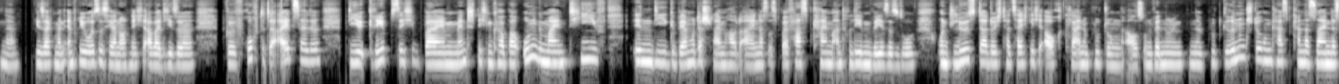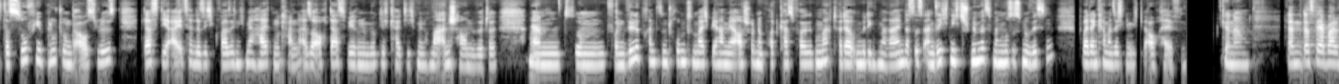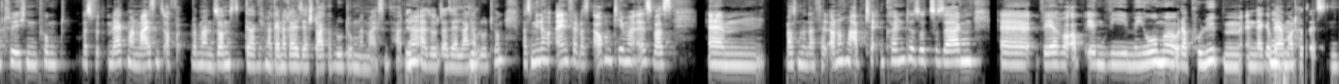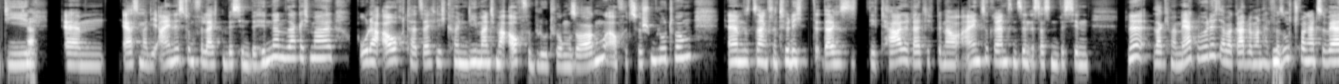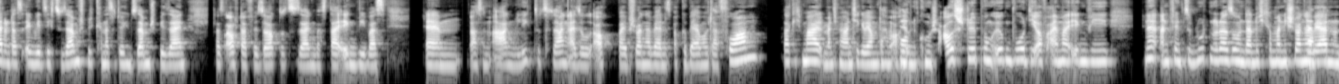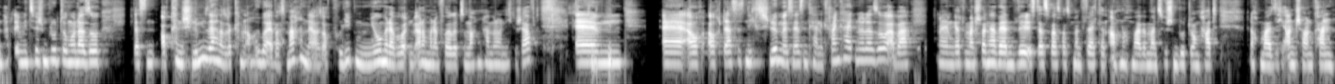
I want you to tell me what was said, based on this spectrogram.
na, wie sagt man, Embryo ist es ja noch nicht, aber diese befruchtete Eizelle, die gräbt sich beim menschlichen Körper ungemein tief in die Gebärmutterschleimhaut ein. Das ist bei fast keinem anderen Lebewesen so und löst dadurch tatsächlich auch kleine Blutungen aus. Und wenn du eine Blutgerinnungsstörung hast, kann das sein, dass das so viel Blutung auslöst, dass die Eizelle sich quasi nicht mehr halten kann. Also auch das wäre eine Möglichkeit, die ich mir nochmal anschauen würde. Ja. Ähm, zum, von Willebrand-Syndrom zum Beispiel haben wir auch schon eine Podcast-Folge gemacht. Hört da unbedingt mal rein. Das ist an sich nichts Schlimmes, man muss es nur wissen, weil dann kann man sich nämlich auch helfen. Genau. Dann, das wäre aber natürlich ein Punkt, was merkt man meistens auch, wenn man sonst, sag ich mal, generell sehr starke Blutungen dann meistens hat, ne? Also da sehr lange ja. Blutung. Was mir noch einfällt, was auch ein Thema ist, was ähm, was man dann vielleicht auch nochmal abchecken könnte, sozusagen, äh, wäre, ob irgendwie Myome oder Polypen in der Gebärmutter mhm. sitzen, die ja. ähm, erstmal die Einnistung vielleicht ein bisschen behindern, sag ich mal, oder auch tatsächlich können die manchmal auch für Blutungen sorgen, auch für Zwischenblutungen. Ähm, sozusagen ist natürlich, dadurch, dass die Tage relativ genau einzugrenzen sind, ist das ein bisschen, ne, sag ich mal, merkwürdig, aber gerade wenn man halt mhm. versucht, schwanger zu werden und das irgendwie sich zusammenspielt, kann das natürlich ein Zusammenspiel sein, was auch dafür sorgt, sozusagen, dass da irgendwie was, ähm, was im Argen liegt, sozusagen. Also auch beim Schwangerwerden ist auch Gebärmutterform, sag ich mal. Manchmal manche Gebärmutter haben auch ja. eine komische Ausstülpung irgendwo, die auf einmal irgendwie ne, anfängt zu bluten oder so und dadurch kann man nicht schwanger ja. werden und hat irgendwie Zwischenblutung oder so. Das sind auch keine schlimmen Sachen, also da kann man auch überall was machen. Ne? Also auch Polypen, Myome, da wollten wir auch noch mal eine Folge zu machen, haben wir noch nicht geschafft. Ähm, äh, auch, auch das ist nichts Schlimmes, ne? das sind keine Krankheiten oder so, aber ähm, gerade wenn man schwanger werden will, ist das was, was man vielleicht dann auch nochmal, wenn man Zwischenblutung hat, nochmal sich anschauen kann,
